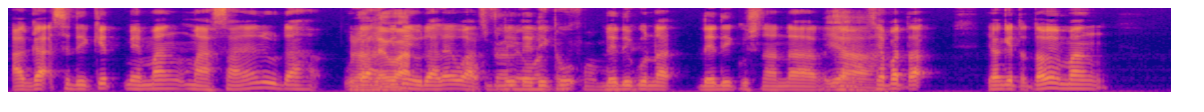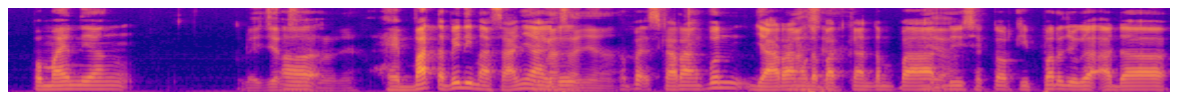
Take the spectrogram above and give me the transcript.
Agak sedikit memang masanya udah Udah udah, lewat. gini udah lewat Udah seperti lewat Dedi Ku- perform, Dedi ya. Kuna- Dedi Kusnandar Iya. yang siapa tak yang kita tahu memang pemain yang legend Eh, sebenarnya hebat tapi di masanya Di gitu. masanya. Sampai sekarang pun jarang Masih. mendapatkan tempat Iya. di sektor kiper juga ada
